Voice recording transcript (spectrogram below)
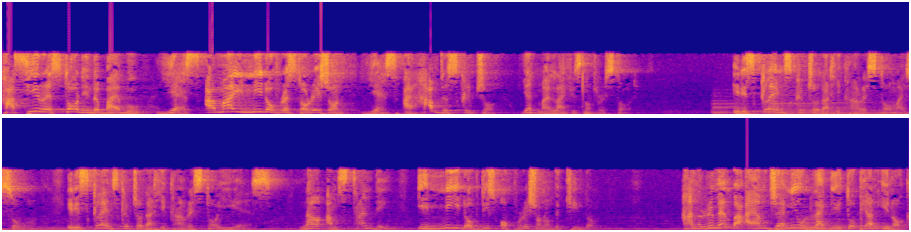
Has He restored in the Bible? Yes. Am I in need of restoration? Yes. I have the scripture. yet my life is not restored. It is clear in scripture that he can restore my soul. It is clear in scripture that he can restore years. Now I'm standing in need of this operation of the kingdom. And remember, I am genuine like the Ethiopian eunuch.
